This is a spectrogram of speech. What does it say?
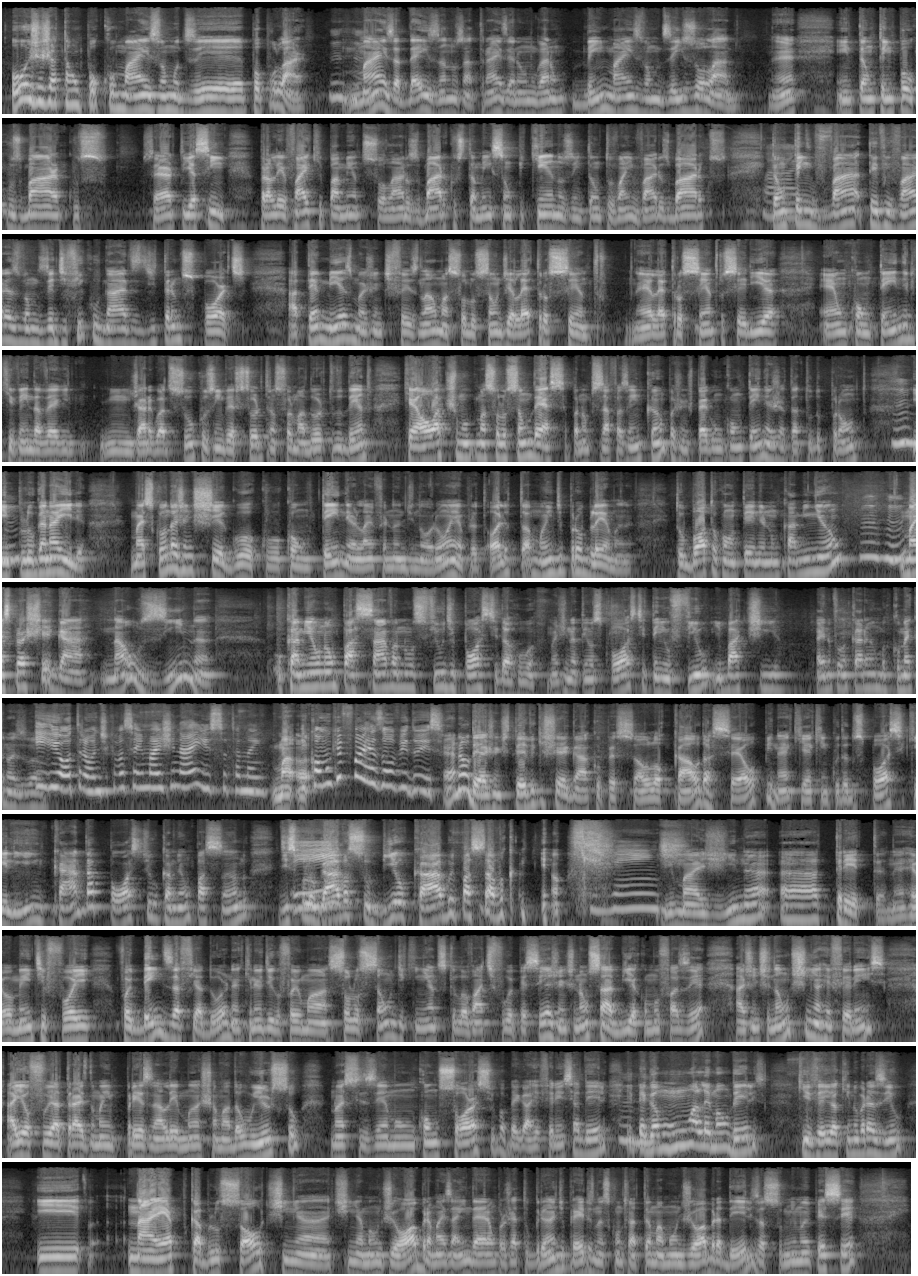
Hoje já está um pouco mais, vamos dizer, popular. Uhum. Mas há 10 anos atrás era um lugar bem mais, vamos dizer, isolado. Né? Então tem poucos barcos, certo? E assim, para levar equipamento solar, os barcos também são pequenos, então tu vai em vários barcos. Então tem teve várias, vamos dizer, dificuldades de transporte. Até mesmo a gente fez lá uma solução de eletrocentro. Né? Eletrocentro seria é um container que vem da VEG em Jaraguá do Sul, com os inversor, transformador, tudo dentro, que é ótimo uma solução dessa, para não precisar fazer em campo, a gente pega um container, já está tudo pronto uhum. e pluga na ilha. Mas quando a gente chegou com o container lá em Fernando de Noronha, olha o tamanho de problema, né? Tu bota o container num caminhão, uhum. mas para chegar na usina, o caminhão não passava nos fios de poste da rua. Imagina, tem os postes, tem o fio e batia. Aí não falou, caramba, como é que nós vamos? E outra, onde que você imaginar isso também? E como que foi resolvido isso? É, não, daí a gente teve que chegar com o pessoal local da CELP, né, que é quem cuida dos postes, que ele ia em cada poste, o caminhão passando, desplugava, e... subia o cabo e passava o caminhão. Gente. Imagina a treta, né? Realmente foi, foi bem desafiador, né? Que nem eu digo, foi uma solução de 500 kW Full EPC, a gente não sabia como fazer, a gente não tinha referência. Aí eu fui atrás de uma empresa empresa alemã chamada Wirsul. Nós fizemos um consórcio para pegar a referência dele uhum. e pegamos um alemão deles que veio aqui no Brasil. E na época, a Blue Sol tinha, tinha mão de obra, mas ainda era um projeto grande para eles. Nós contratamos a mão de obra deles, assumimos o EPC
